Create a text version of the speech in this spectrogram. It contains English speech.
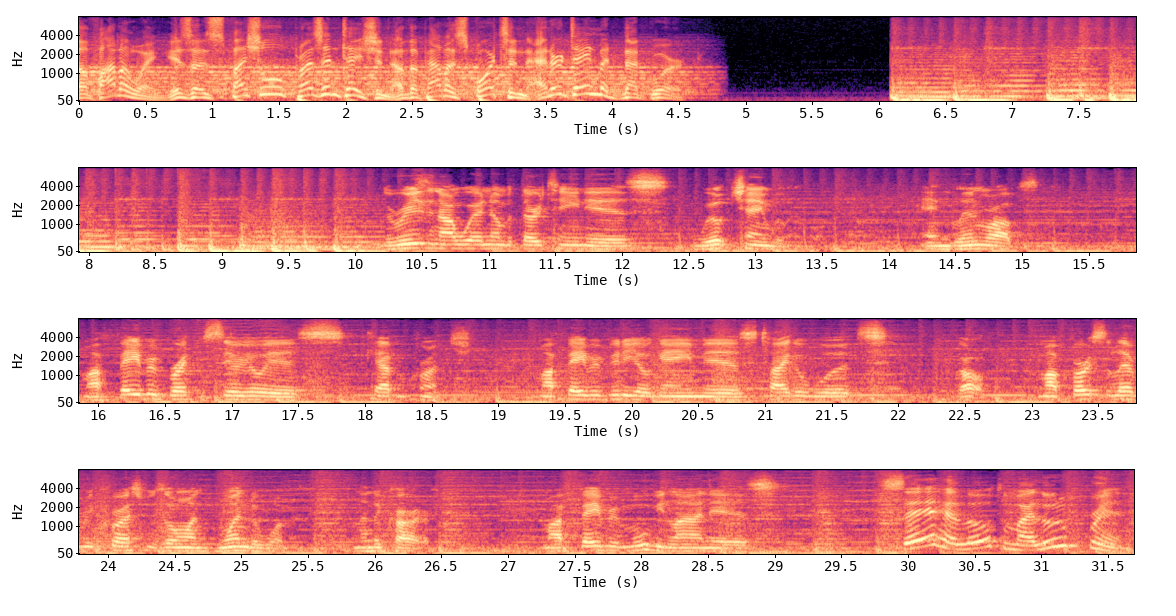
The following is a special presentation of the Palace Sports and Entertainment Network. The reason I wear number 13 is Wilt Chamberlain and Glenn Robinson. My favorite breakfast cereal is Captain Crunch. My favorite video game is Tiger Woods Golf. My first celebrity crush was on Wonder Woman, Lynda Carter. My favorite movie line is Say hello to my little friend.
